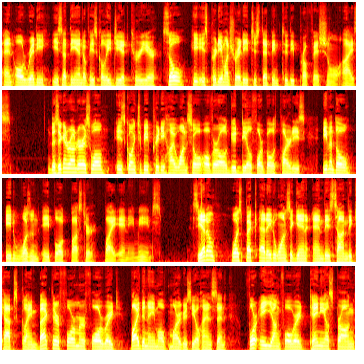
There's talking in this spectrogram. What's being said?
and already is at the end of his collegiate career, so he is pretty much ready to step into the professional ice. The second rounder as well is going to be pretty high one, so overall good deal for both parties, even though it wasn't a blockbuster by any means. Seattle was back at it once again, and this time the Caps claimed back their former forward by the name of Marcus Johansson for a young forward, Daniel Sprong,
